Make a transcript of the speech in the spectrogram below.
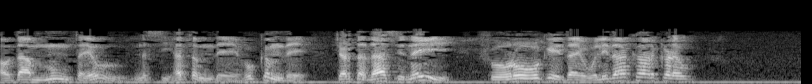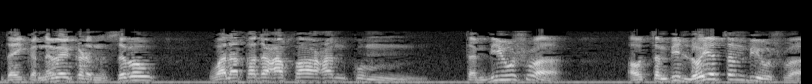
او دا مونږ ته یو نصیحتم دی حکم دی چرته داسې نه شروع وکي دای ولیدا کار کړو دای که نوې کړم سبو ولقد عفا عنكم تنبیه وشوه او تنبیه لوی تنبیه وشوه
